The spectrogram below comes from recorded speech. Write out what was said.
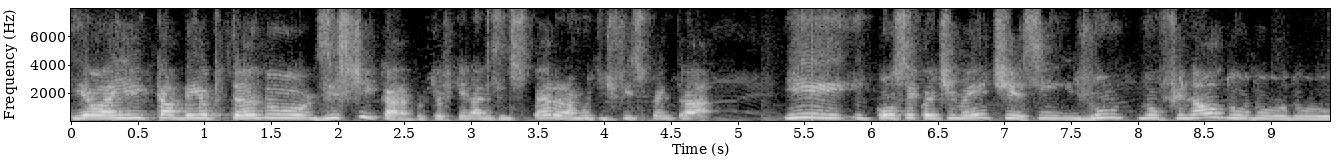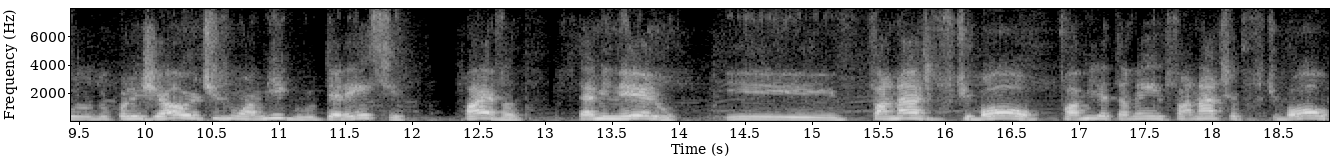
E eu aí acabei optando desistir, cara, porque eu fiquei na lista de espera, era muito difícil para entrar. E, e, consequentemente, assim, junto, no final do, do, do, do, colegial, eu tive um amigo, o Terence Paiva, é mineiro, e fanático de futebol, família também fanática de futebol.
